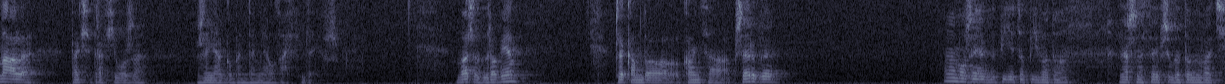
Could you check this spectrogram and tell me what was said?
no ale tak się trafiło, że, że ja go będę miał za chwilę już. Wasze zdrowie. Czekam do końca przerwy. A może jak wypiję to piwo, to zacznę sobie przygotowywać.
